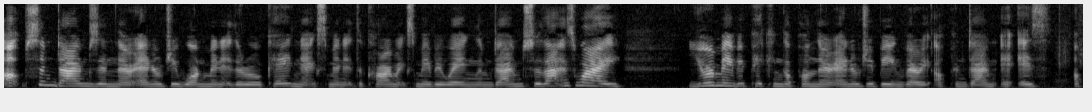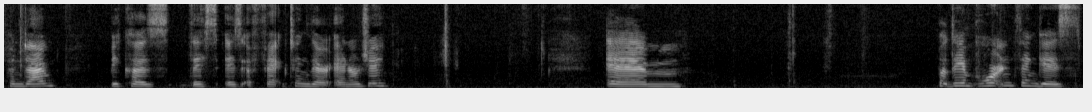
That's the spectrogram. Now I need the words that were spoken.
ups and downs in their energy. One minute they're okay, next minute the karmics may be weighing them down. So that is why you're maybe picking up on their energy being very up and down. It is up and down because this is affecting their energy. Um, but the important thing is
